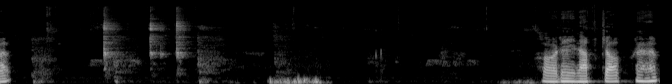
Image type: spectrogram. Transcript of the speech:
ครับ พอได้รับจ็อบนะครับ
